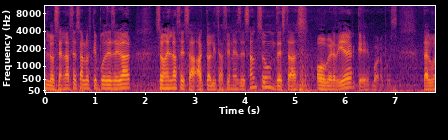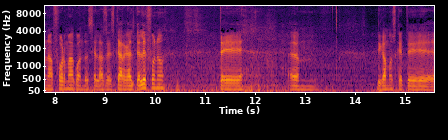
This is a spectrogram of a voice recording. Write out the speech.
los enlaces a los que puedes llegar son enlaces a actualizaciones de Samsung, de estas over the air, que, bueno, pues de alguna forma cuando se las descarga el teléfono, te. Em, digamos que te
